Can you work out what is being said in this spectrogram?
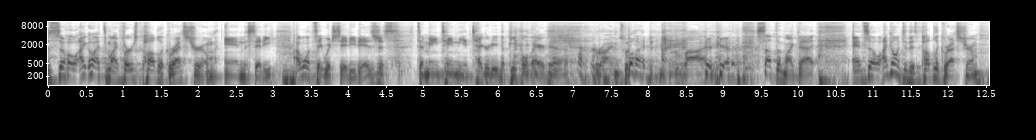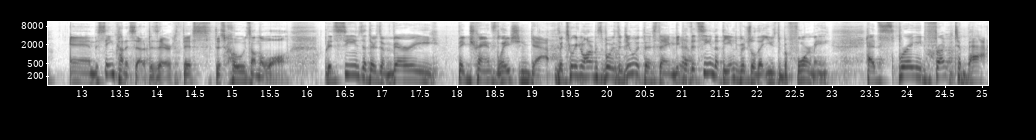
so I go out to my first public restroom in the city. I won't say which city it is, just to maintain the integrity of the people there. Yeah. Rhymes with But- Dubai. yeah, something like that. And so I go into this public restroom, and the same kind of setup is there. This this hose on the wall, but it seems that there's a very big translation gap between what I'm supposed to do with this thing because Yeah. it seemed that the individual that used it before me had sprayed front to back,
